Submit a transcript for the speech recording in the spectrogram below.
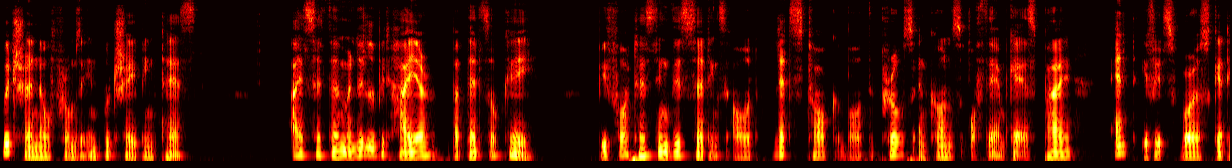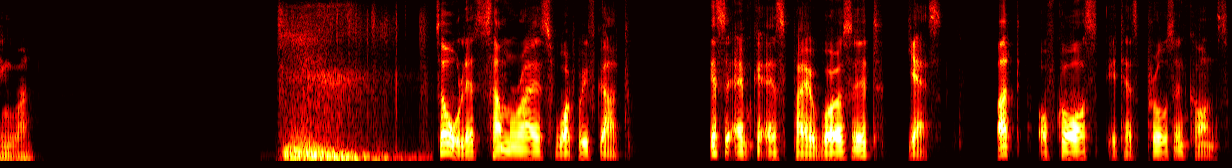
which I know from the input shaping test. I set them a little bit higher, but that's okay. Before testing these settings out, let's talk about the pros and cons of the MKS Pi and if it's worth getting one. So let's summarize what we've got. Is the MKS Pi worth it? Yes. But of course it has pros and cons.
